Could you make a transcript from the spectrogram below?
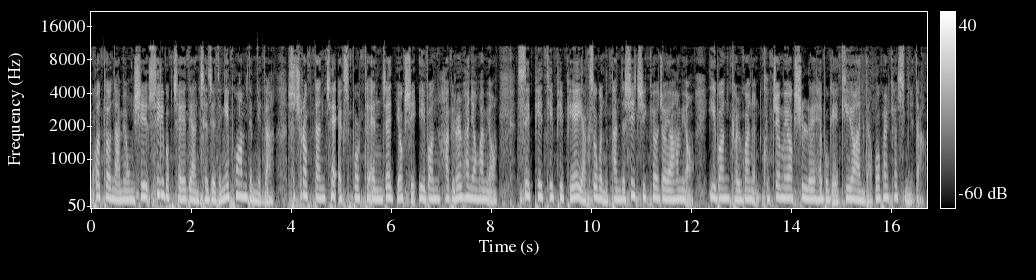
쿼터 남용 시 수입업체에 대한 제재 등이 포함됩니다. 수출업 단체 엑스포트 엔젯 역시 이번 합의를 환영하며 CPTPP의 약속은 반드시 지켜져야 하며 이번 결과는 국제무역 신뢰 회복에 기여한다고 밝혔습니다.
